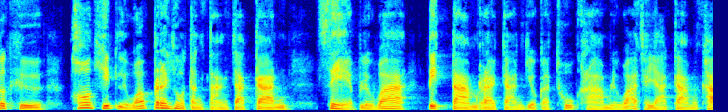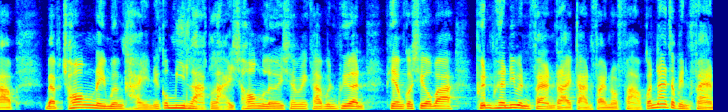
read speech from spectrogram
ก็คือ ข้อคิดหรือว่าประโยชน์ต่างๆ จากการเสพหรือว่าติดตามรายการเกี่ยวกับทูครามหรือว่าอาชญากรรมครับ แบบช่องในเมืองไทยเนี่ยก็มีหลากหลายช่องเลยใช่ไหมครับเพื่อนๆพี่แอมก็เชื่อว่าเพื่อนๆที่เป็นแฟนรายการไฟนอตฟาวก็น่าจะเป็นแฟน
